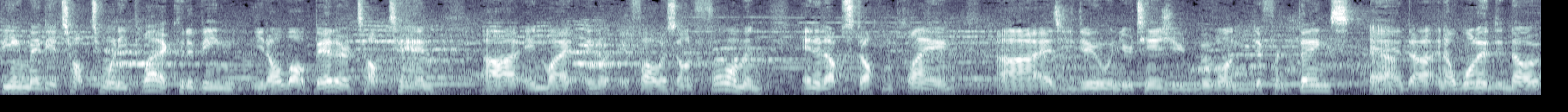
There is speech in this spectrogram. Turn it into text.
being maybe a top 20 player. Could have been, you know, a lot better, top 10 uh, in my, in, if I was on form, and ended up stopping playing uh, as you do when you're teenager, you move on to different things. Yeah. And uh, and I wanted to know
